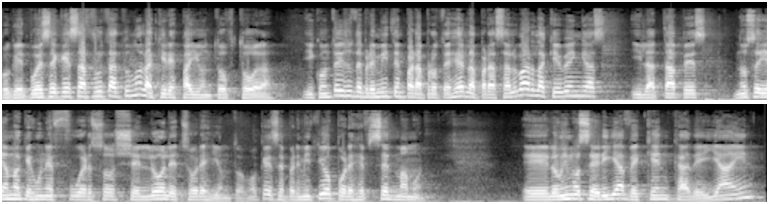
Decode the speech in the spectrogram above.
Porque puede ser que esa fruta tú no la quieres para Yontov toda y con todo eso te permiten para protegerla, para salvarla, que vengas y la tapes. No se llama que es un esfuerzo shelole chores yom ¿ok? Se permitió por Ejefset Mamón. Eh, lo mismo sería Beken Kadeyain,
